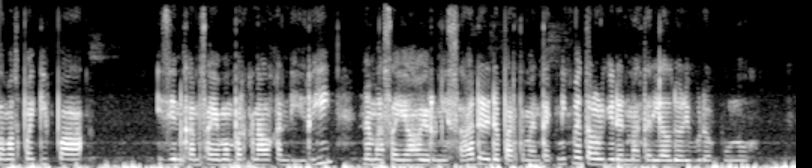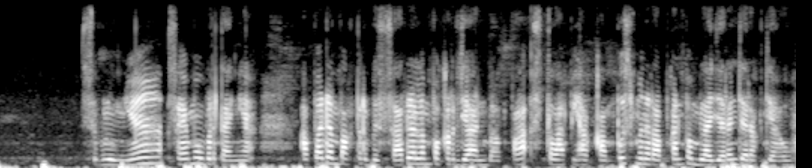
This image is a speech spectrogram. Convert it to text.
Selamat pagi, Pak. Izinkan saya memperkenalkan diri. Nama saya Hoirunisa dari Departemen Teknik Metalurgi dan Material 2020. Sebelumnya, saya mau bertanya, apa dampak terbesar dalam pekerjaan Bapak setelah pihak kampus menerapkan pembelajaran jarak jauh?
